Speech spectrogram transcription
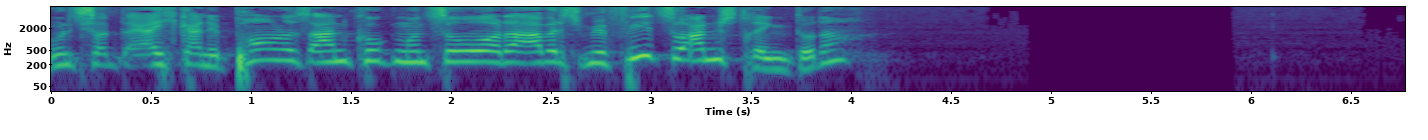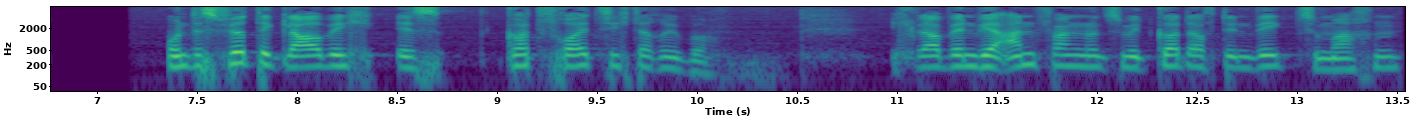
Und ich sollte eigentlich keine Pornos angucken und so, oder? Aber das ist mir viel zu anstrengend, oder? Und das vierte, glaube ich, ist, Gott freut sich darüber. Ich glaube, wenn wir anfangen, uns mit Gott auf den Weg zu machen,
